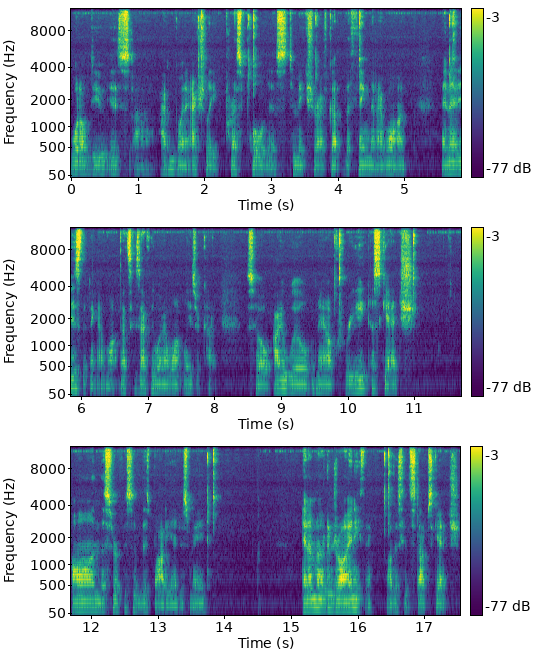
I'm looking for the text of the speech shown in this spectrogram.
what I'll do is uh, I'm going to actually press pull this to make sure I've got the thing that I want and that is the thing I want. That's exactly what I want laser cut. So I will now create a sketch on the surface of this body I just made and I'm not going to draw anything. I'll just hit stop sketch.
